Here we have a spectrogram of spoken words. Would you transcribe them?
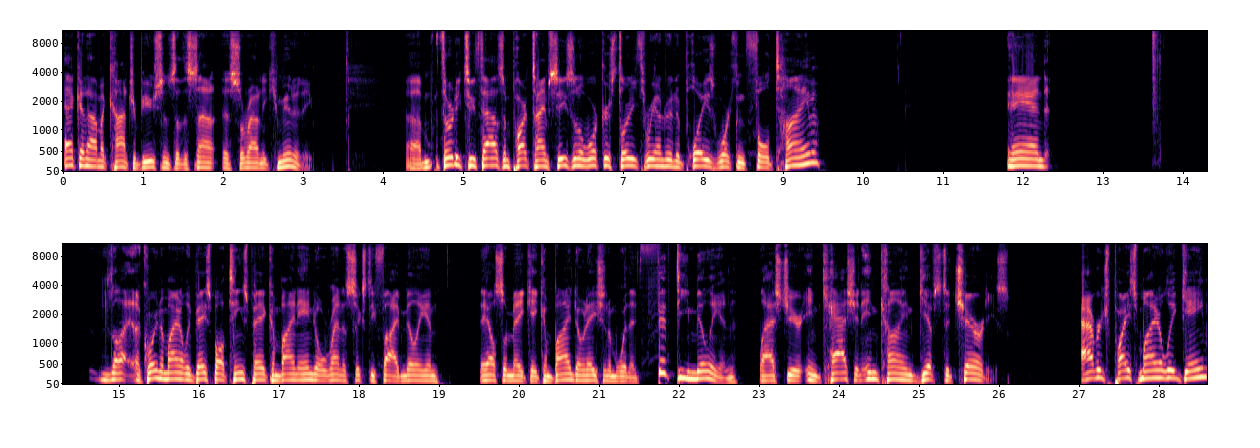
economic contributions to the uh, surrounding community. Um, 32,000 part time seasonal workers, 3,300 employees working full time. And according to minor league baseball, teams pay a combined annual rent of 65 million. They also make a combined donation of more than 50 million last year in cash and in-kind gifts to charities. Average price minor league game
